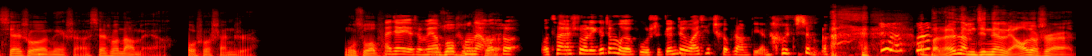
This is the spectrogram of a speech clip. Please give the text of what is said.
先说那啥，先说娜美啊，后说山治。乌索普，大家有什么要补充的？我说，我突然说了一个这么个故事，跟这个完全扯不上边的，为什么？本来咱们今天聊就是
